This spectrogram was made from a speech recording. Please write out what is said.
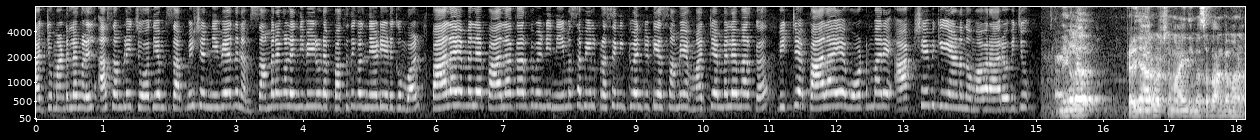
മറ്റു മണ്ഡലങ്ങളിൽ അസംബ്ലി ചോദ്യം സബ്മിഷൻ നിവേദനം സമരങ്ങൾ എന്നിവയിലൂടെ പദ്ധതികൾ നേടിയെടുക്കുമ്പോൾ പാല എം എൽ എ പാലാക്കാർക്ക് വേണ്ടി നിയമസഭയിൽ പ്രസംഗിക്കുവാൻ കിട്ടിയ സമയം മറ്റ് എം എൽ എമാർക്ക് വിറ്റ് പാലായെ വോട്ടർമാരെ ആക്ഷേപിക്കുകയാണെന്നും അവർ ആരോപിച്ചു. നിങ്ങൾ കഴിഞ്ഞ ആറു വർഷമായി നിയമസഭാംഗമാണ്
